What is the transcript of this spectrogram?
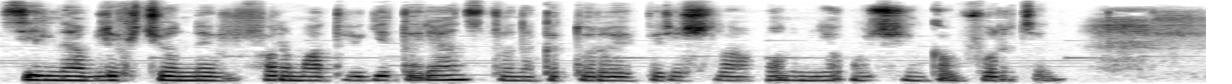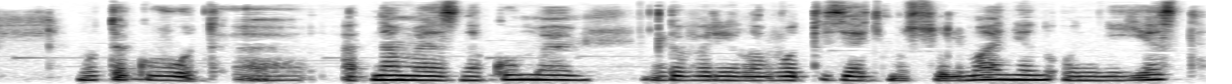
сильно облегченный формат вегетарианства, на который я перешла. Он мне очень комфортен. Ну так вот, э, одна моя знакомая говорила, вот зять мусульманин, он не ест,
